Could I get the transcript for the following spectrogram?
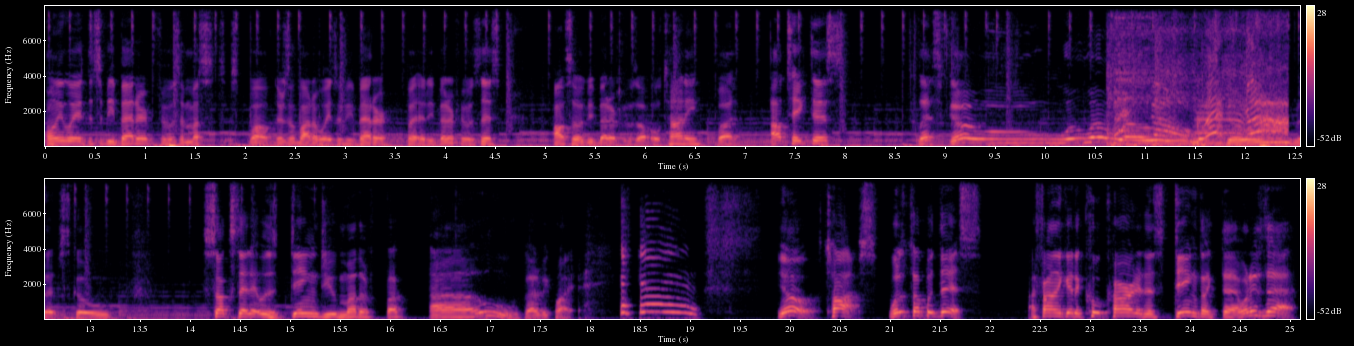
Only way this would be better if it was a must. Well, there's a lot of ways it would be better, but it'd be better if it was this. Also, it'd be better if it was Ohtani, but I'll take this. Let's go. Whoa, whoa, whoa. Let's go. Let's go. Sucks that it was dinged, you motherfucker. Uh, ooh, gotta be quiet. Yo, Topps, what is up with this? I finally get a cool card and it's dinged like that. What is that?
